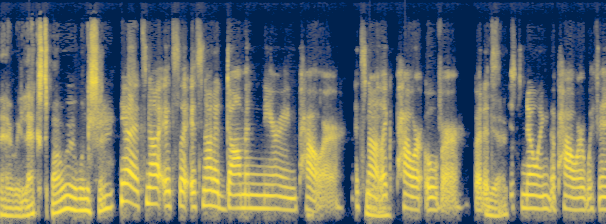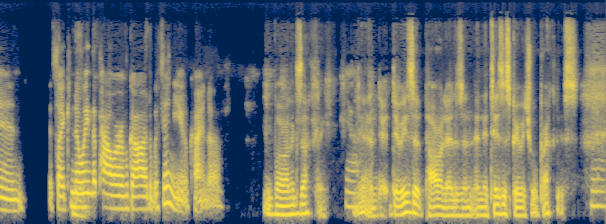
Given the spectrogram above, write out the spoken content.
uh, relaxed power i want to say. Yeah it's not it's like it's not a domineering power. It's not like power over but it's yeah, it's, it's knowing the power within. It's like knowing the power of God within you, kind of. Well, exactly. Yeah, yeah and there, there is a parallelism, and it is a spiritual practice. Yeah.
